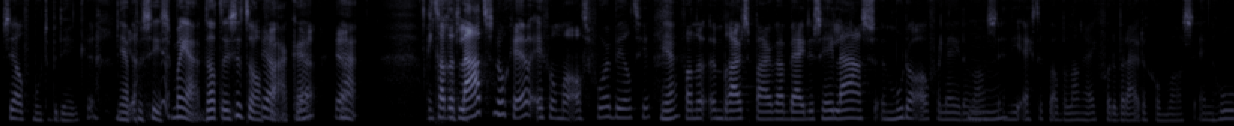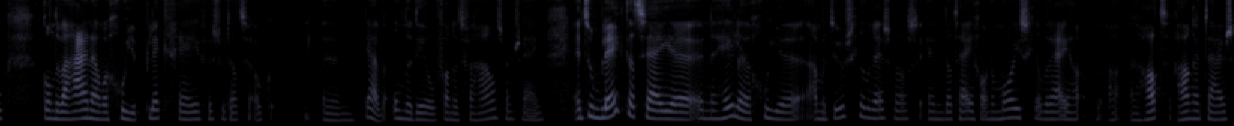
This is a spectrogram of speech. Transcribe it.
zelf moeten bedenken. Ja, precies. Maar ja, dat is het dan Ja, vaak, hè? ja. Ik had het laatst nog, hè, even om als voorbeeldje, Ja? van een, een bruidspaar waarbij dus helaas een moeder overleden was. Mhm. En die echt ook wel belangrijk voor de bruidegom was. En hoe konden we haar nou een goede plek geven, zodat ze ook ehm, ja, onderdeel van het verhaal zou zijn. En toen bleek dat zij eh, een hele goede amateurschilderes was. En dat hij gewoon een mooie schilderij ha- ha- had hangen thuis,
